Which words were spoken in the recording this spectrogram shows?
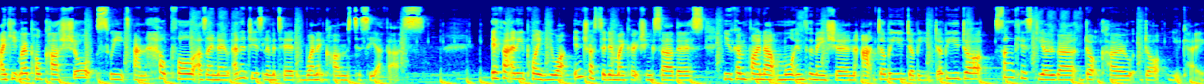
I keep my podcast short, sweet, and helpful as I know energy is limited when it comes to CFS. If at any point you are interested in my coaching service, you can find out more information at www.sunkissedyoga.co.uk.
